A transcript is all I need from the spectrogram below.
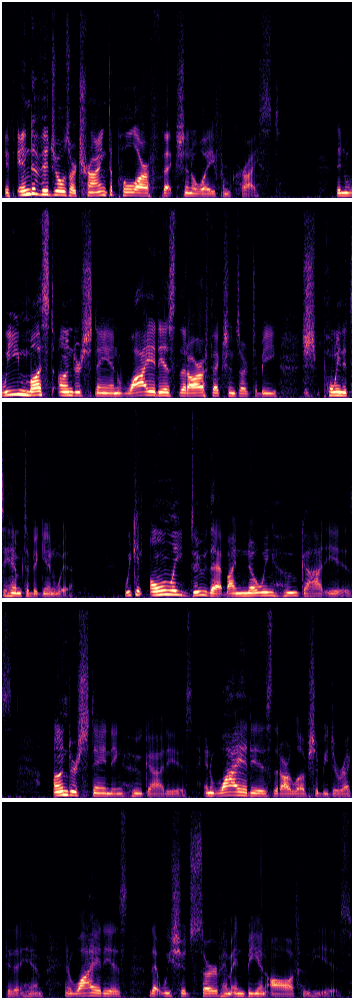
If individuals are trying to pull our affection away from Christ, then we must understand why it is that our affections are to be pointed to Him to begin with. We can only do that by knowing who God is, understanding who God is, and why it is that our love should be directed at Him, and why it is that we should serve Him and be in awe of who He is.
